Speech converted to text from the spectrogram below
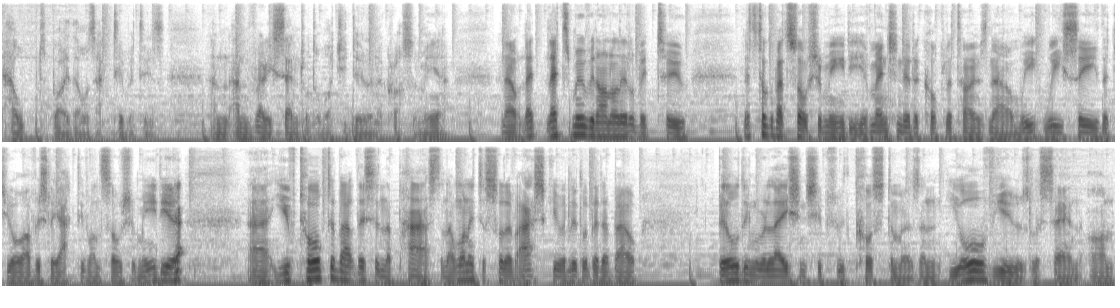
helped by those activities, and and very central to what you're doing across EMEA. Now let let's move it on a little bit to. Let's talk about social media. You've mentioned it a couple of times now, and we, we see that you're obviously active on social media. Uh, you've talked about this in the past, and I wanted to sort of ask you a little bit about building relationships with customers and your views, Lassen, on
